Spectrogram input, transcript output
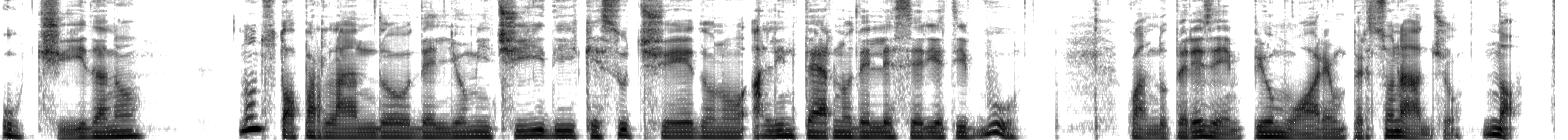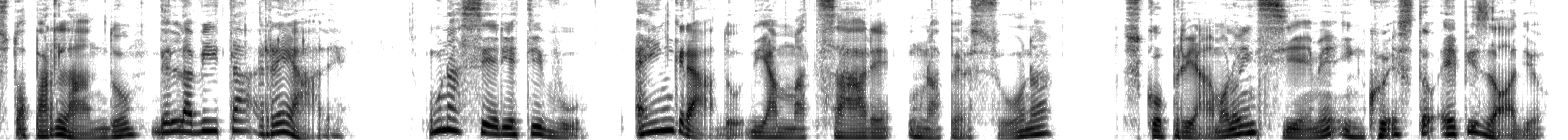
uccidano? Non sto parlando degli omicidi che succedono all'interno delle serie tv, quando per esempio muore un personaggio. No, sto parlando della vita reale. Una serie tv è in grado di ammazzare una persona? Scopriamolo insieme in questo episodio.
